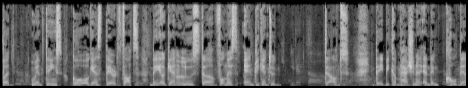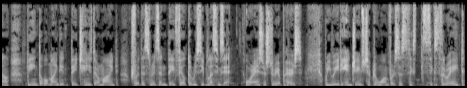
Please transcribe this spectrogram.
But when things go against their thoughts, they again lose the fullness and begin to doubt. They become passionate and then cool down. Being double minded, they change their mind. For this reason, they fail to receive blessings or answers to their prayers. We read in James chapter 1, verses 6, 6 through 8.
